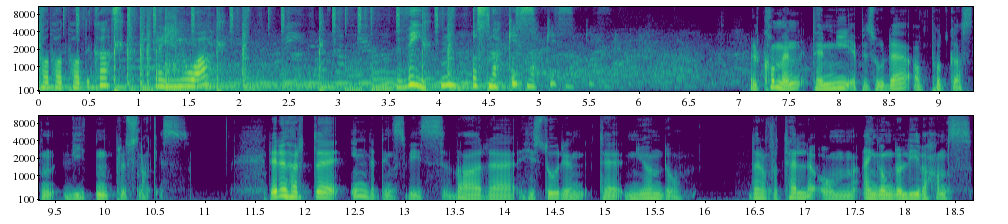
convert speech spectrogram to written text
Pod -pod Podkast fra Joa. Viten og snakkis. Velkommen til en ny episode av podkasten Viten pluss snakkis. Det du hørte innledningsvis, var eh, historien til Nyondo, der han forteller om en gang da livet hans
